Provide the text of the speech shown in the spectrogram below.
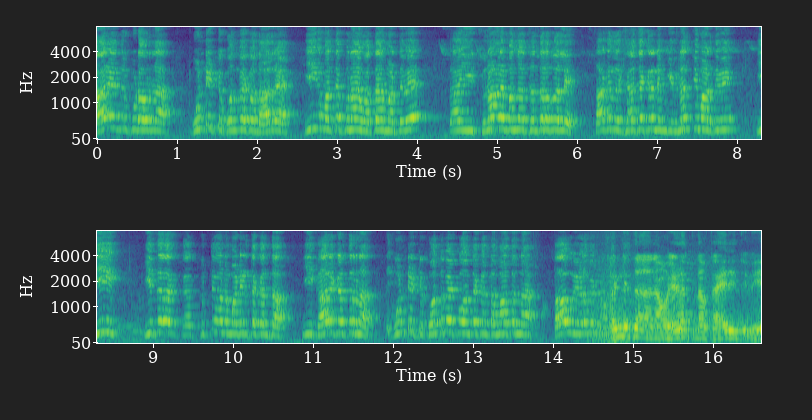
ಯಾರೇ ಇದ್ರು ಕೂಡ ಅವ್ರನ್ನ ಗುಂಡಿಟ್ಟು ಕೊಂದಬೇಕು ಅಂತ. ಆದರೆ ಈಗ ಮತ್ತೆ ಪುನಃ ಒತ್ತಾಯ ಮಾಡ್ತೇವೆ. ಈ ಚುನಾವಣೆ ಬಂದ ಸಂದರ್ಭದಲ್ಲಿ ಸಾಕಷ್ಟು ಶಾಸಕರ ನಿಮಗೆ ವಿನಂತಿ ಮಾಡ್ತೀವಿ. ಈ ಈ ತರ ಕೃತ್ಯವನ್ನು ಮಾಡಿರ್ತಕ್ಕಂಥ ಈ ಕಾರ್ಯಕರ್ತರನ್ನ ಗುಂಡಿಟ್ಟು ಕೊಂದಬೇಕು ಅಂತಕ್ಕಂಥ ಮಾತನ್ನ ತಾವು ಹೇಳಬೇಕು. ಖಂಡಿತ ನಾವು ಹೇಳಕ್ ನಾವು ತಯಾರಿದ್ದೀವಿ.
